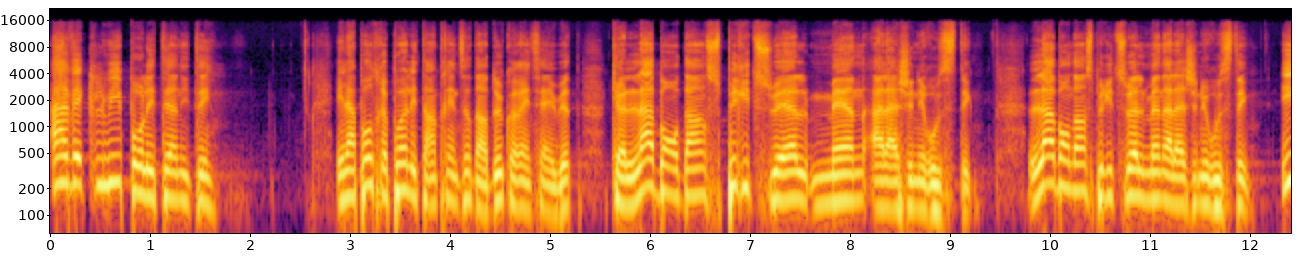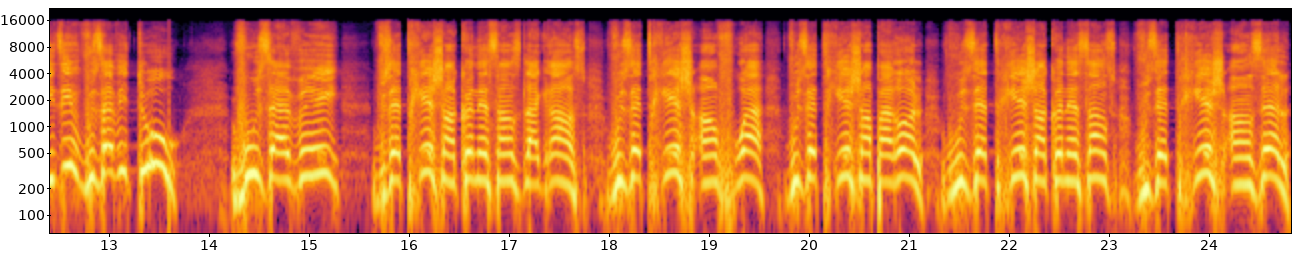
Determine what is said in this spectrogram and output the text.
avec lui pour l'éternité. Et l'apôtre Paul est en train de dire dans 2 Corinthiens 8 que l'abondance spirituelle mène à la générosité. L'abondance spirituelle mène à la générosité. Il dit, vous avez tout. Vous avez vous êtes riche en connaissance de la grâce. Vous êtes riche en foi. Vous êtes riche en parole. Vous êtes riche en connaissance. Vous êtes riche en zèle.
